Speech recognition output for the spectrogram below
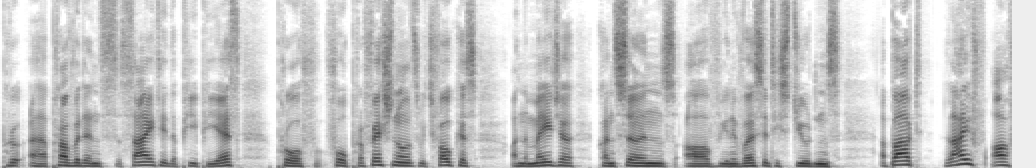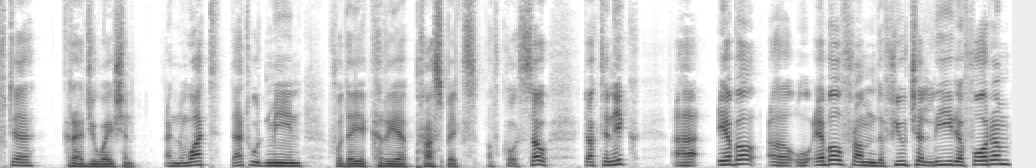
Pro, uh, Providence Society, the PPS, for professionals, which focus on the major concerns of university students about life after graduation and what that would mean for their career prospects, of course. So, Dr. Nik uh, Eberl, uh, or Eberl from the Future Leader Forum,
